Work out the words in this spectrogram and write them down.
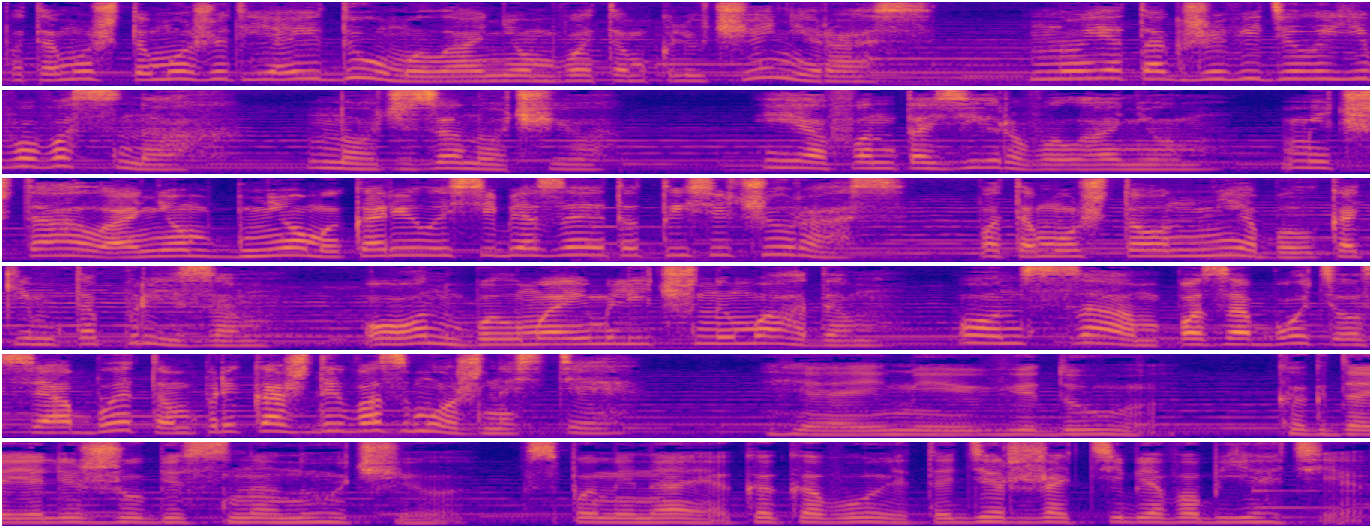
Потому что, может, я и думала о нем в этом ключе не раз, но я также видела его во снах, ночь за ночью. Я фантазировала о нем, мечтала о нем днем и корила себя за это тысячу раз, потому что он не был каким-то призом. Он был моим личным адом. Он сам позаботился об этом при каждой возможности. Я имею в виду, когда я лежу без сна ночью, вспоминая, каково это держать тебя в объятиях,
